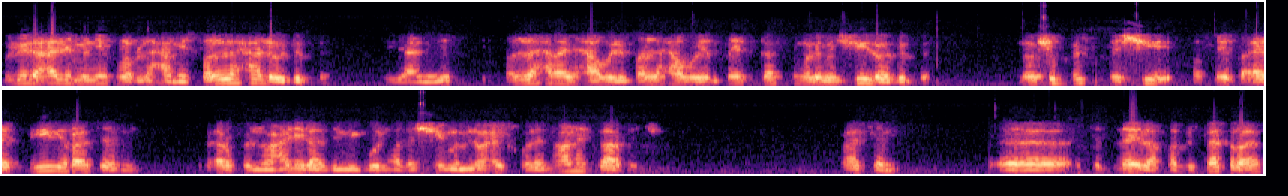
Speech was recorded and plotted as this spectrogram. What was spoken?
كل اللي من يطلب لحم يصلحها لو دبه. يعني يصلحها يحاول يصلحها ويعطي الكاستمر يمشي له دبه. لو شوف بس شيء بسيط فيه راسه بيعرف إنه علي لازم يقول هذا الشيء ممنوع يدخل هنا جاربج رسم أه ليلى قبل فترة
